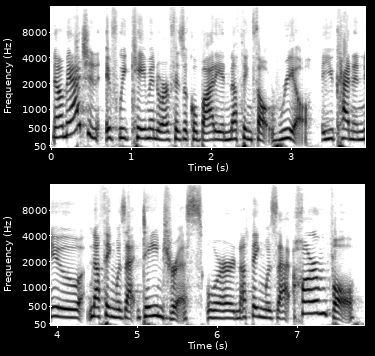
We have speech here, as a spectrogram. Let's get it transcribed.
Now imagine if we came into our physical body and nothing felt real. You kind of knew nothing was that dangerous or nothing was that harmful.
